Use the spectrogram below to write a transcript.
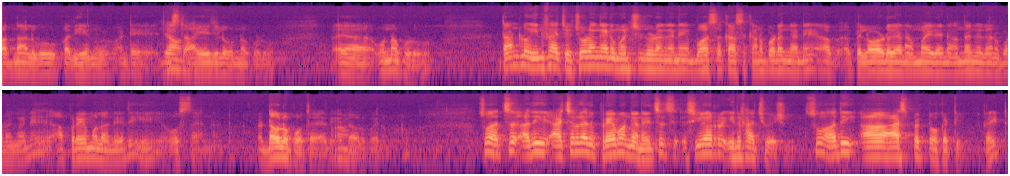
పద్నాలుగు పదిహేను అంటే జస్ట్ ఆ ఏజ్లో ఉన్నప్పుడు ఉన్నప్పుడు దాంట్లో ఇన్ఫాచ్యు చూడంగానే మనిషిని చూడంగానే బాస్ కాస్త కనపడంగానే పిల్లవాడు కానీ అమ్మాయి కానీ అందంగా కనపడంగానే ఆ ప్రేమలు అనేది వస్తాయి అన్నట్టు డెవలప్ అవుతాయి అది డెవలప్ అయినప్పుడు. సో ఇట్స్ అది యాక్చువల్గా అది ప్రేమ నేను ఇట్స్ షియర్ ఇన్ఫాచ్యువేషన్ సో అది ఆ ఆస్పెక్ట్ ఒకటి రైట్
